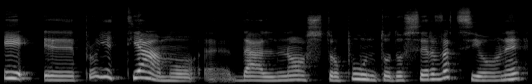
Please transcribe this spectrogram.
e eh, proiettiamo eh, dal nostro punto d'osservazione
